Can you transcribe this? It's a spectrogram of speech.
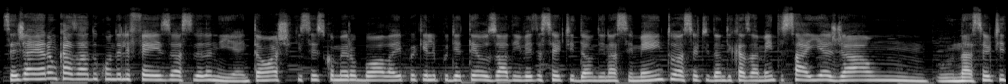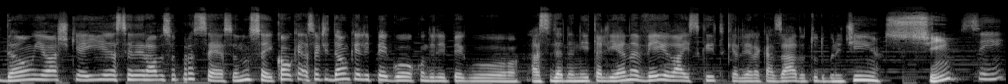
vocês já eram casados quando ele fez a cidadania. Então, eu acho que vocês comeram bola aí, porque ele podia ter usado, em vez da certidão de nascimento, a certidão de casamento e saía já um, um- na certidão, e eu acho que aí acelerava o seu processo. Eu não sei. Qual que é a certidão que ele pegou quando ele pegou a cidadania italiana? Veio lá escrito que ele era casado, tudo bonitinho? sim. Sim.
